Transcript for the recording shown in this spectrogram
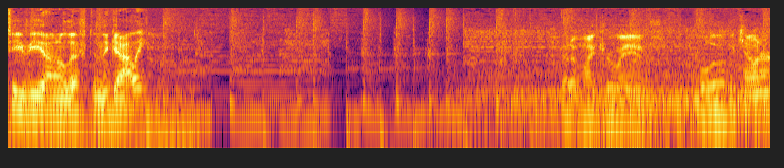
TV on a lift in the galley. Got a microwave below the counter.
